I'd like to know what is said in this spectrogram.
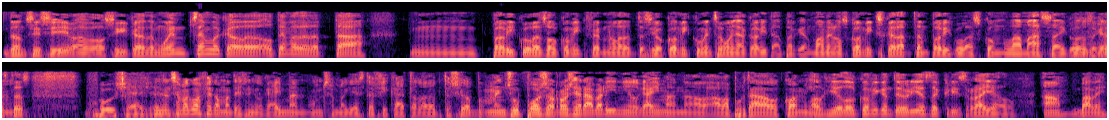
Doncs sí, sí, va, o sigui que de moment sembla que la, el tema d'adaptar mm, pel·lícules al còmic, fer-ne l'adaptació al còmic, comença a guanyar qualitat, perquè normalment els còmics que adapten pel·lícules com La Massa i coses Mhm. d'aquestes I fluixegen. em sembla que ho ha fet el mateix Neil Gaiman, no? Em sembla que ja està ficat a l'adaptació. Almenys ho posa Roger Avery i Neil Gaiman a, a la portada del còmic. El guió del còmic en teoria és de Chris Ryall, Ah, vale.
